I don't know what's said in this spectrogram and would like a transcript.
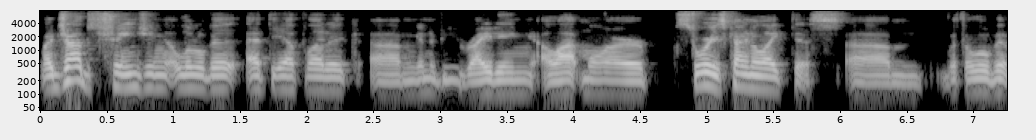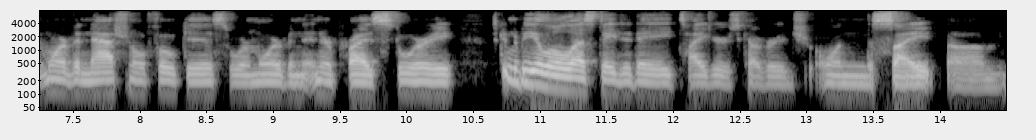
my job's changing a little bit at the Athletic. I'm going to be writing a lot more stories, kind of like this, um, with a little bit more of a national focus or more of an enterprise story. It's going to be a little less day to day Tigers coverage on the site. Um,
